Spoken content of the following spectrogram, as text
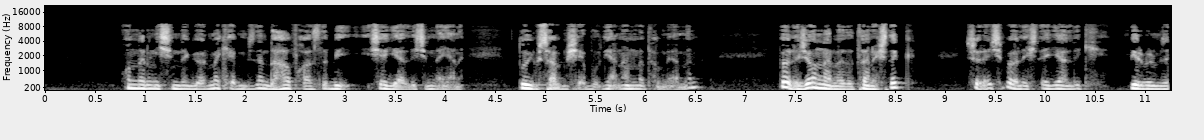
Onların işinde görmek hepimizden daha fazla bir şey geldi içimden yani. Duygusal bir şey bu yani anlatılmıyor hemen. Böylece onlarla da tanıştık. Süreç böyle işte geldik birbirimize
